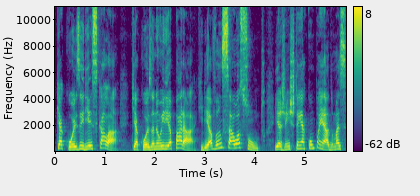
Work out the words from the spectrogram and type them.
que a coisa iria escalar, que a coisa não iria parar, que iria avançar o assunto. E a gente tem acompanhado. Mas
